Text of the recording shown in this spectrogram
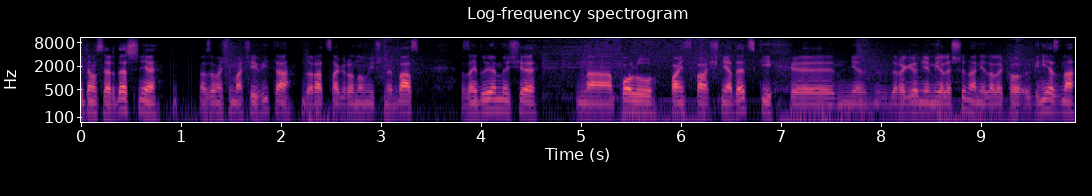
Witam serdecznie, nazywam się Maciej Wita, doradca agronomiczny BAS. Znajdujemy się na polu państwa śniadeckich e, w regionie Mieleszyna, niedaleko Gniezna,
